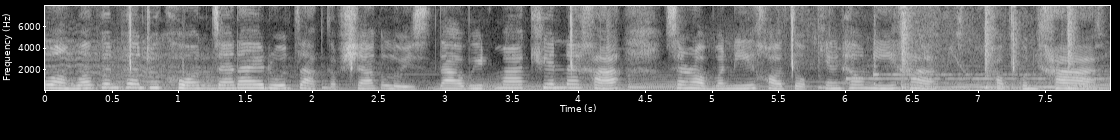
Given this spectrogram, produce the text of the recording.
หวังว่าเพื่อนๆทุกคนจะได้รู้จักกับชักหลุยส์ดาวิดมากขึ้นนะคะสำหรับวันนี้ขอจบเพียงเท่านี้ค่ะ ขอบคุณค่ะ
